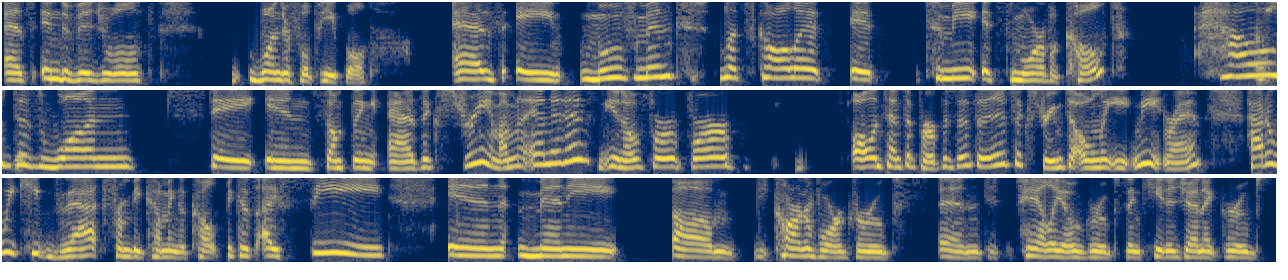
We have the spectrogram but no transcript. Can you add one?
as individuals, wonderful people. As a movement, let's call it, it, to me, it's more of a cult. How Absolutely. does one stay in something as extreme? I mean, and it is, you know, for, for all intents and purposes, it is extreme to only eat meat, right? How do we keep that from becoming a cult? Because I see in many um, carnivore groups and paleo groups and ketogenic groups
